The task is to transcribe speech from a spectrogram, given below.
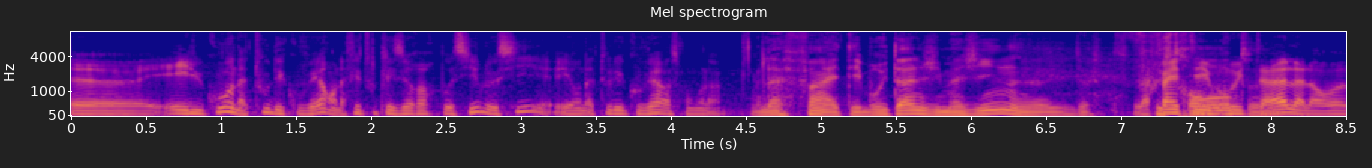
Euh, et du coup, on a tout découvert, on a fait toutes les erreurs possibles aussi, et on a tout découvert à ce moment-là. La fin a été brutale, j'imagine. Euh, la fin a été brutale. Alors,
